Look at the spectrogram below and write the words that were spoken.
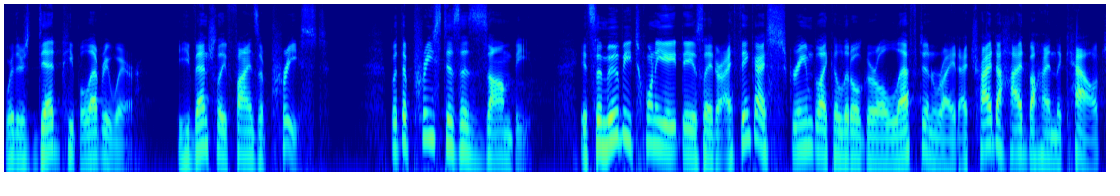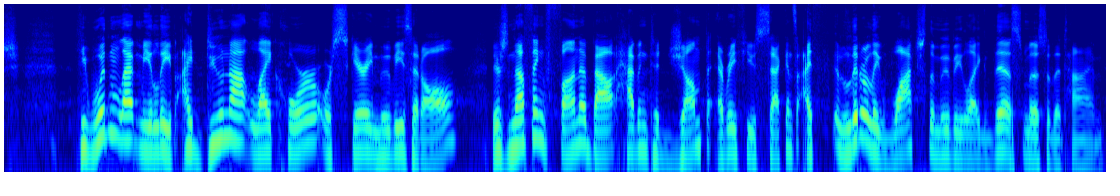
where there's dead people everywhere. He eventually finds a priest. But the priest is a zombie. It's a movie 28 days later. I think I screamed like a little girl left and right. I tried to hide behind the couch. He wouldn't let me leave. I do not like horror or scary movies at all. There's nothing fun about having to jump every few seconds. I th- literally watch the movie like this most of the time.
